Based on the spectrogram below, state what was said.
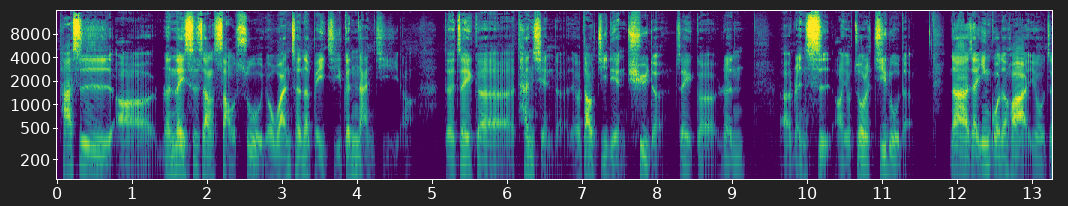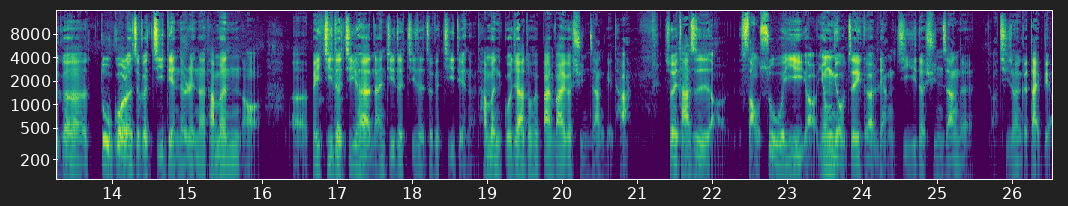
他是呃人类史上少数有完成了北极跟南极啊的这个探险的，有到极点去的这个人呃人士啊，有做了记录的。那在英国的话，有这个度过了这个极点的人呢，他们哦，呃，北极的极还有南极的极的这个极点呢，他们国家都会颁发一个勋章给他，所以他是哦少数唯一哦拥有这个两极的勋章的啊其中一个代表。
